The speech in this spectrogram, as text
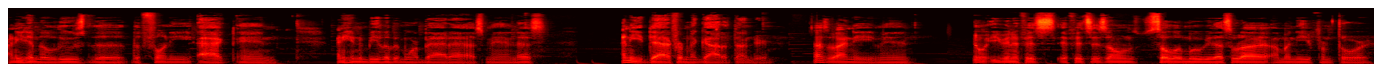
I need him to lose the the funny act, and I need him to be a little bit more badass, man. That's I need that from the God of Thunder. That's what I need, man. You know, even if it's if it's his own solo movie, that's what I, I'm gonna need from Thor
